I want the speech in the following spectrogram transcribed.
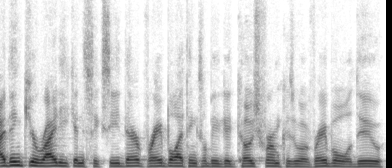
I think you're right. He can succeed there. Vrabel, I think, will be a good coach for him because what Vrabel will do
